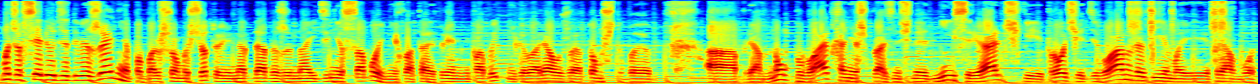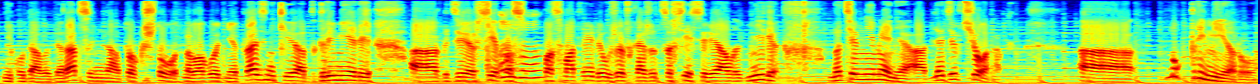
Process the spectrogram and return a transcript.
мы же все люди движения, по большому счету, иногда даже наедине с собой не хватает времени побыть, не говоря уже о том, чтобы а, прям, ну, бывают, конечно, праздничные дни, сериальчики и прочие, диван любимый, и прям вот никуда выбираться не надо. Только что вот новогодние праздники отгремели, а, где все угу. пос посмотрели уже, кажется, все сериалы в мире. Но, тем не менее, а для девчонок, а, ну, к примеру,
